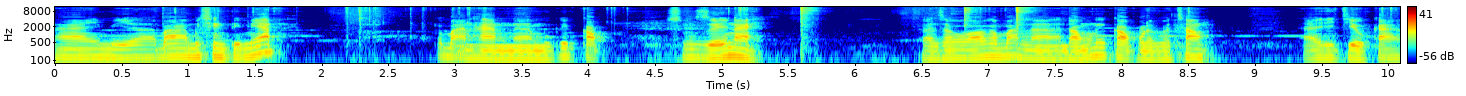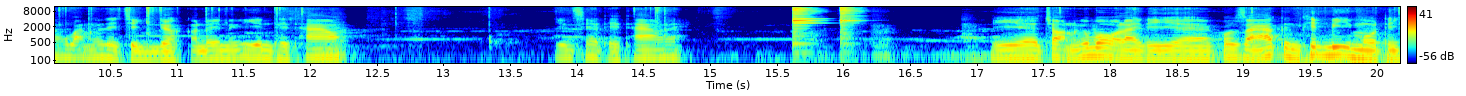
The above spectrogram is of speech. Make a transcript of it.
20 30 cm các bạn hàn à, một cái cọc xuống dưới này. Và sau đó các bạn là đóng cái cọc này vào trong. Đấy, thì chiều cao các bạn có thể chỉnh được. Còn đây là yên thể thao. Yên xe thể thao đây thì ờ, chọn cái bộ này thì ờ, có giá từng thiết bị một thì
